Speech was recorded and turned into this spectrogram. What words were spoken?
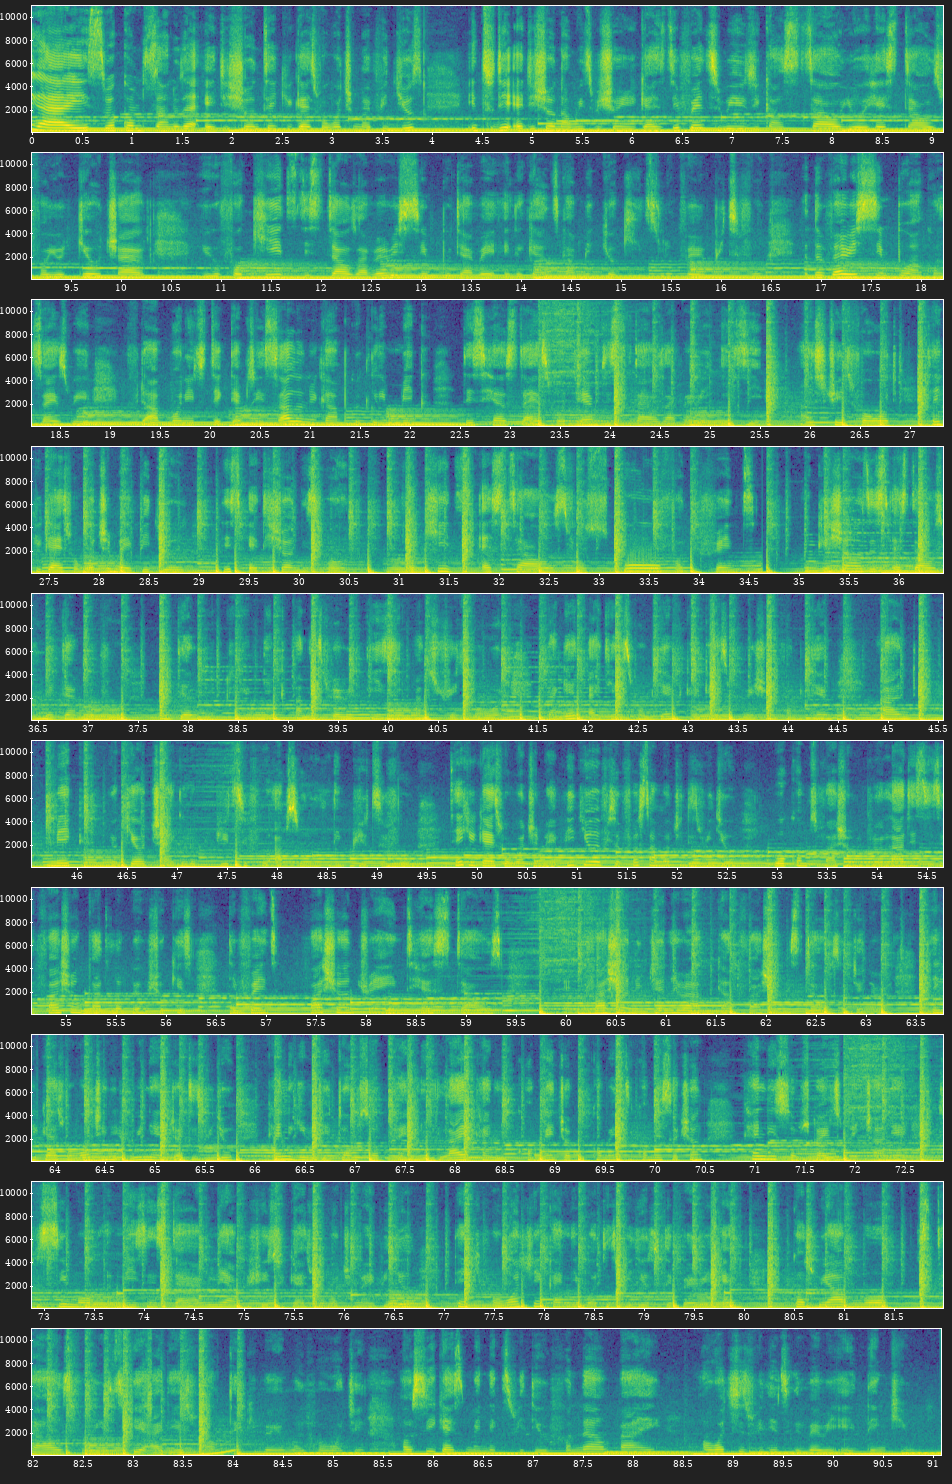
hi guys. Welcome to another edition. Thank you guys for watching my videos. In today's edition i'm going to be showing you guys different ways you can style your hairstyles for your girl child. You for kids these styles are very simple. They are very elegant can make your kids look very beautiful in a very simple and concise way. If you don't have money to take them to a salon you can quickly make these hairstyles for them. These styles are very easy and straightforward thank you guys for watching my video. This edition is for for kids hairstyles for school for different occasions. These hairstyles make them look make them look unique and it's very easy and straightforward. You can get ideas from them you can get inspiration from them and make your girl child look beautiful absolutely beautiful thank you guys for watching my video if it's your first time watching this video welcome to fashion Lola this is a fashion catalog where we showcase different fashion trends, hairstyles, fashion in general, and fashion styles in general. Thank you guys for watching. If you really enjoyed this video, kindly give it a thumbs up, kindly like, kindly comment, drop a comment in the comment section. Kindly subscribe to my channel to see more amazing style. I really video. For now, bye. I'll watch this video to the very end. Thank you.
